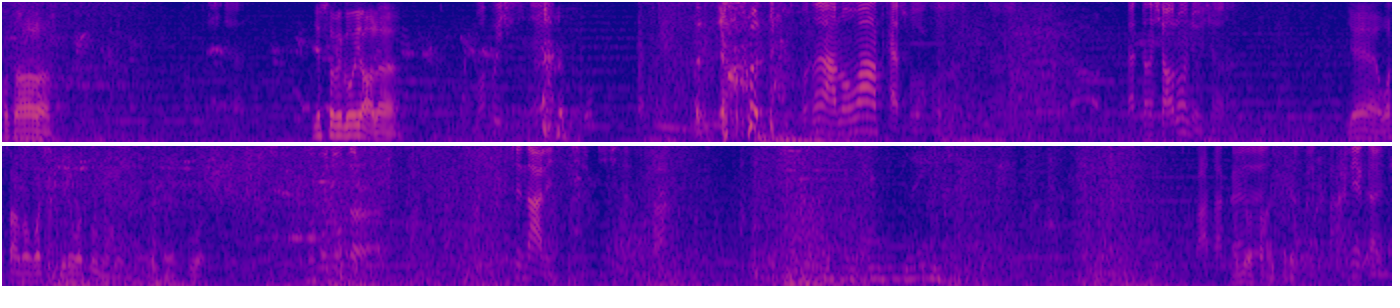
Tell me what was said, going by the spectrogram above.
我咋了？血，你是不是给我要了？没回血。不能让龙王太舒服，那个咱等小龙就行了。耶、我上面我洗的我动都动不了，我真服。走不动道儿。谁拿的一千一千啊觉又打起来会翻的感觉。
